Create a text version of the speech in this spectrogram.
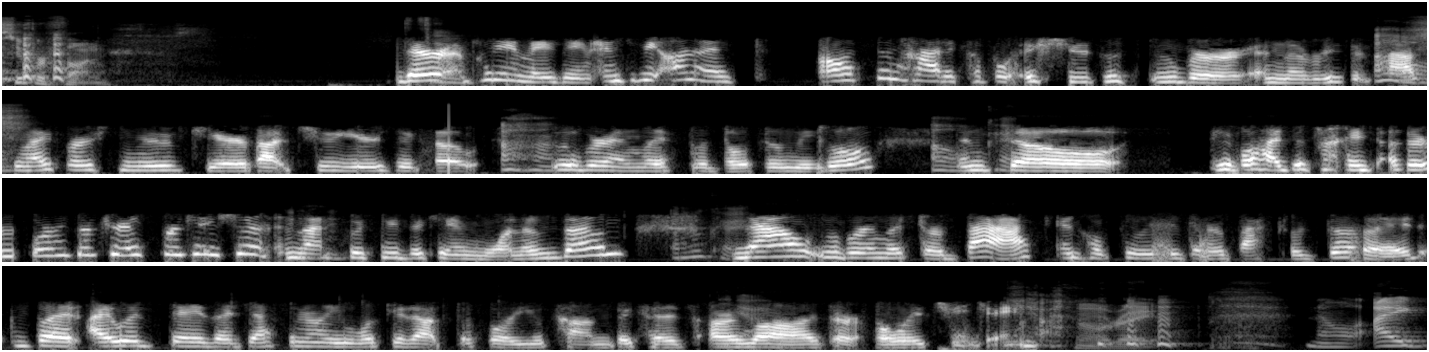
super fun. They're Yeah. pretty amazing. And to be honest, Austin had a couple issues with Uber in the recent past. Oh. When I first moved here about two years ago, Uh-huh. Uber and Lyft were both illegal. Oh, And so people had to find other forms of transportation, and that Mhm. quickly became one of them. okay. Now Uber and Lyft are back, and hopefully they're back for good. But I would say that definitely look it up before you come because our Yeah. laws are always changing. Yeah. All right. no, I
